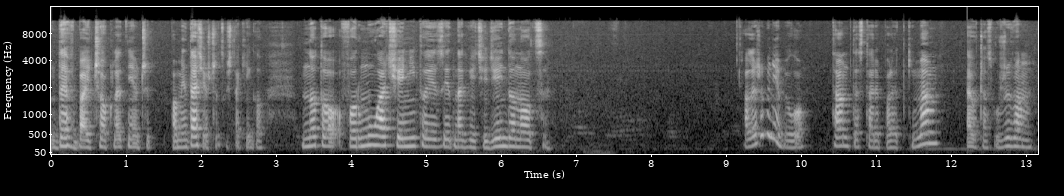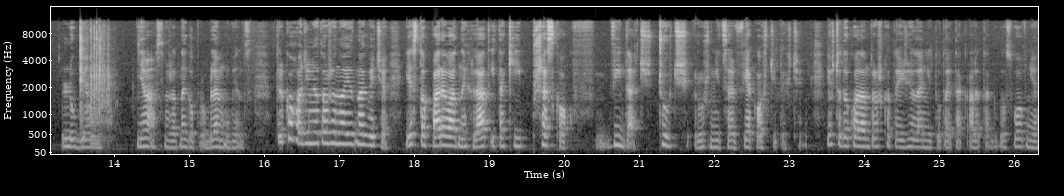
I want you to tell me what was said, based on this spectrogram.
Death by Chocolate, nie wiem, czy pamiętacie jeszcze coś takiego, no to formuła cieni to jest jednak, wiecie, dzień do nocy. Ale żeby nie było, tamte stare paletki mam, cały czas używam, lubię, nie mam z tym żadnego problemu, więc tylko chodzi mi o to, że no jednak wiecie, jest to parę ładnych lat i taki przeskok, widać, czuć różnicę w jakości tych cieni. Jeszcze dokładam troszkę tej zieleni tutaj, tak, ale tak dosłownie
